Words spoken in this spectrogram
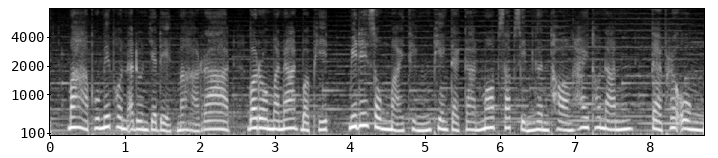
ศรมหาภูมิพลอดุลยเดชมหาราช บรมนาถบพิตรมิได้ทรงหมายถึงเพียงแต่การมอบทรัพย์สินเงินทองให้เท่านั้น แต่พระองค์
